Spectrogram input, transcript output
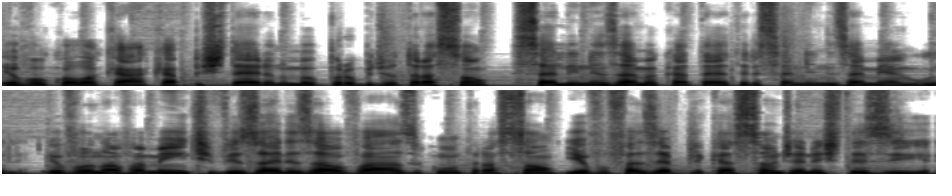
Eu vou colocar a capa estéreo no meu probo de ultrassom, salinizar meu catéter e salinizar minha agulha. Eu vou novamente visualizar o vaso com ultrassom e eu vou fazer aplicação de anestesia.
